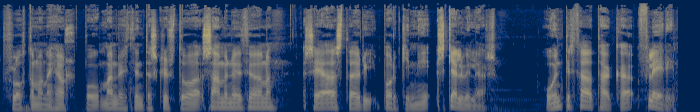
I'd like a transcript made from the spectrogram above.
Flótamanna hjálp og mannreitindaskrifstofa saminuði þjóðana segja aðstæður í borginni skelvilegar. Og undir það taka fleiri.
